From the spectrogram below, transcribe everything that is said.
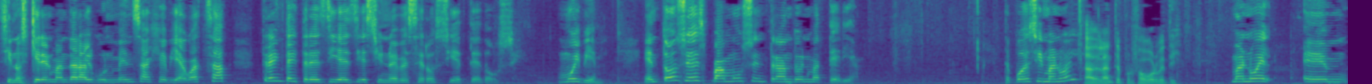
Si nos quieren mandar algún mensaje vía WhatsApp, 3310-190712. Muy bien, entonces vamos entrando en materia. ¿Te puedo decir, Manuel? Adelante, por favor, Betty. Manuel, eh,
